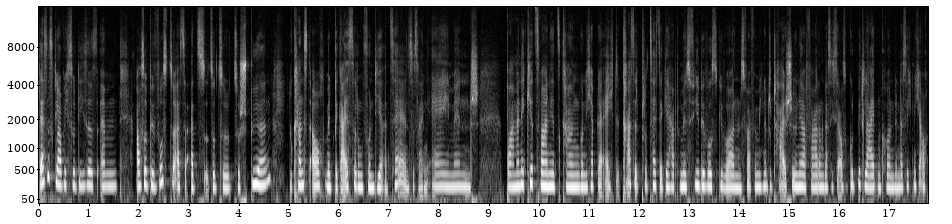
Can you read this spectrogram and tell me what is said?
das ist, glaube ich, so dieses, ähm, auch so bewusst zu, so, zu, zu spüren. Du kannst auch mit Begeisterung von dir erzählen, zu sagen, ey Mensch, boah, meine Kids waren jetzt krank und ich habe da echt krasse Prozesse gehabt und mir ist viel bewusst geworden. Und es war für mich eine total schöne Erfahrung, dass ich sie auch so gut begleiten konnte und dass ich mich auch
